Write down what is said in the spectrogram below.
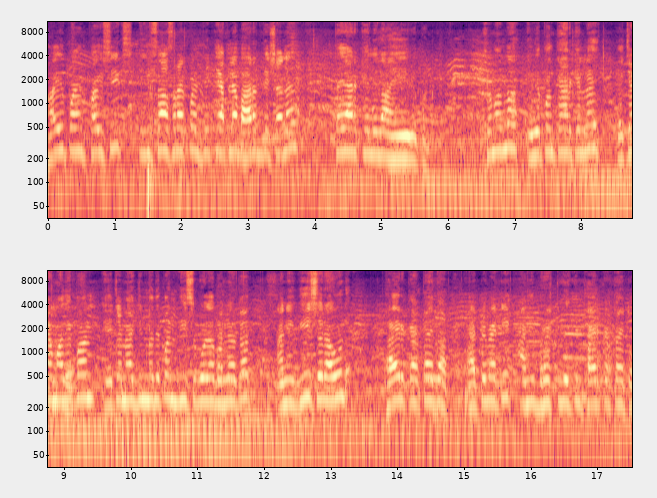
Five point five six INSAS rifle जे की आपल्या भारत देशानं तयार केलेलं आहे हे वेपन समजलं? हे वेपन तयार केलेलं आहे. त्याच्यामध्ये पण याच्या मॅगझिनमध्ये पण वीस गोळ्या भरल्या जातात आणि वीस राऊंड फायर करता येतात. ॲटोमॅटिक आणि भ्रष्ट देखील फायर करता येतो.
